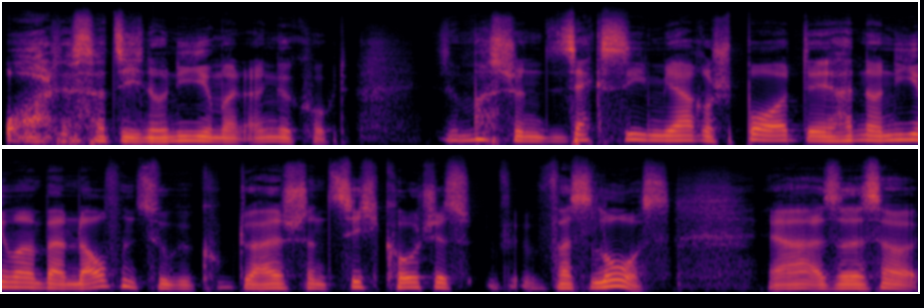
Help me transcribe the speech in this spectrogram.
Oh, das hat sich noch nie jemand angeguckt. Du machst schon sechs, sieben Jahre Sport, der hat noch nie jemand beim Laufen zugeguckt. Du hast schon zig Coaches, was los? Ja, also das ist ja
